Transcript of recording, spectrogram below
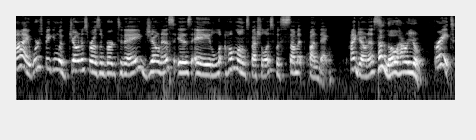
Hi, we're speaking with Jonas Rosenberg today. Jonas is a home loan specialist with Summit Funding. Hi, Jonas. Hello, how are you? Great.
